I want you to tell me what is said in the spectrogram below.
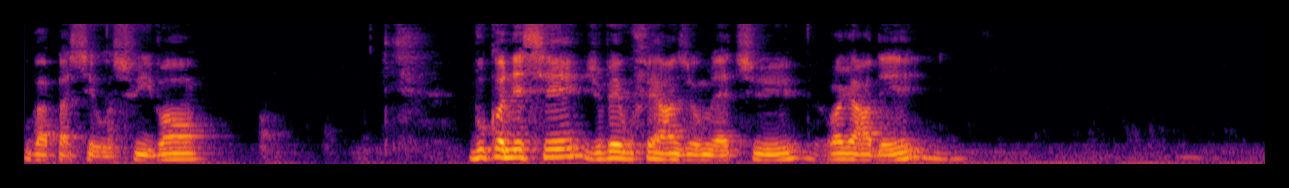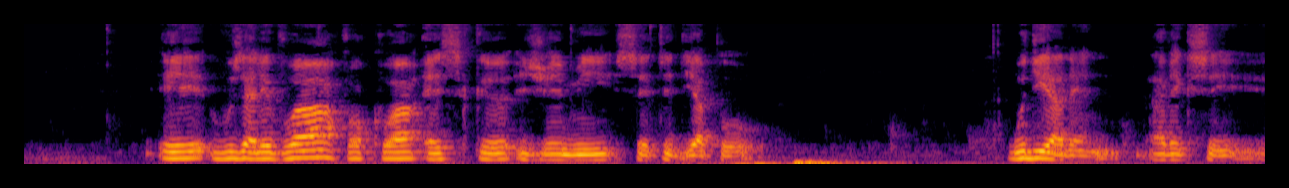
On va passer au suivant. Vous connaissez, je vais vous faire un zoom là-dessus. Regardez. Et vous allez voir pourquoi est-ce que j'ai mis cette diapo. Woody Allen, avec ses,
